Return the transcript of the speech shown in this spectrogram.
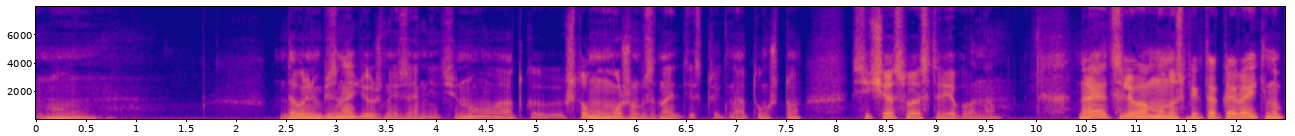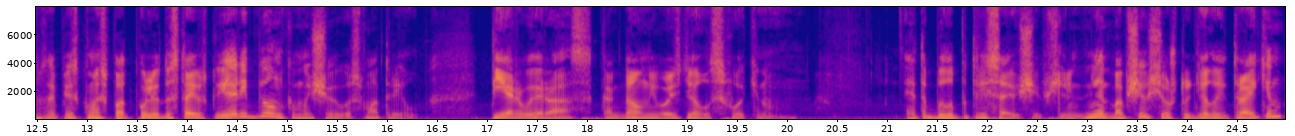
ну, довольно безнадежное занятие. Ну, от, что мы можем знать действительно о том, что сейчас востребовано? Нравится ли вам моноспектакль Райкина по запискам из подполья Достоевского? Я ребенком еще его смотрел. Первый раз, когда он его сделал с Фокином. Это было потрясающее впечатление. Нет, вообще все, что делает Трайкин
